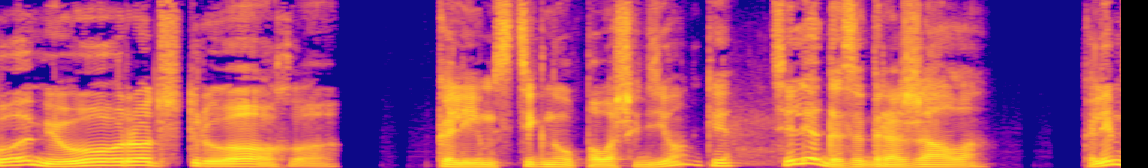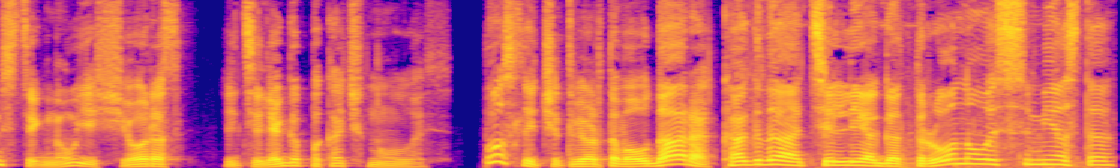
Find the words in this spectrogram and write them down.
помер от страха». Клим стегнул по лошаденке, телега задрожала. Клим стегнул еще раз, и телега покачнулась. После четвертого удара, когда телега тронулась с места,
